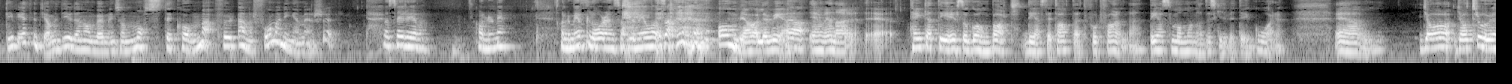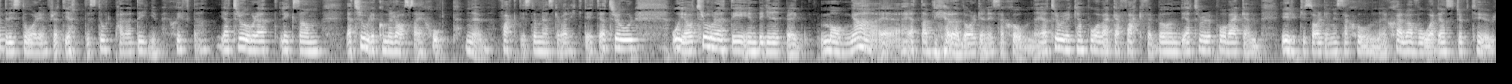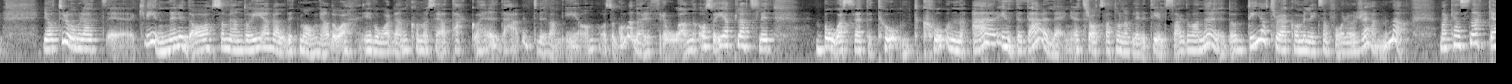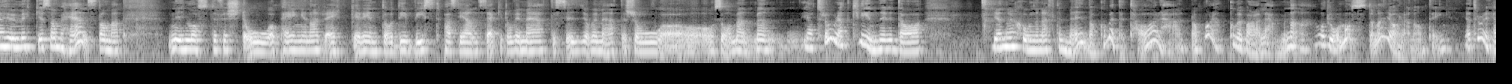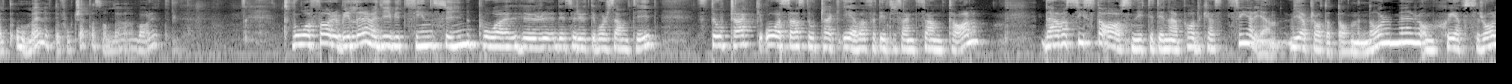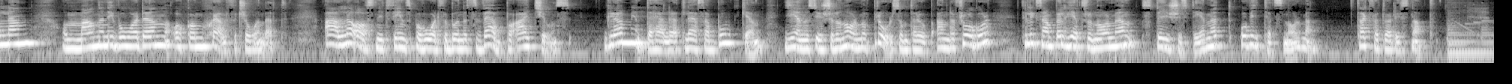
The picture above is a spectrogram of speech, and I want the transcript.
Det vet inte jag men det är ju den omvälvning som måste komma för annars får man inga människor. Vad säger du Eva? Håller du med? Håller du med Florence? Håller du med Åsa? Om jag håller med. Ja. Jag menar, eh, tänk att det är så gångbart det citatet fortfarande. Det är som om hon hade skrivit det igår. Ja, jag tror att vi står inför ett jättestort paradigmskifte. Jag tror att liksom, jag tror det kommer rasa ihop nu faktiskt om jag ska vara riktigt. Jag tror, och jag tror att det inbegriper många eh, etablerade organisationer. Jag tror det kan påverka fackförbund, jag tror det påverkar yrkesorganisationer, själva vårdens struktur. Jag tror att eh, kvinnor idag, som ändå är väldigt många då i vården, kommer att säga tack och hej, det här vill inte vi vara med om. Och så går man därifrån och så är plötsligt båset tomt. Kon är inte där längre trots att hon har blivit tillsagd att vara nöjd och det tror jag kommer liksom få det att rämna. Man kan snacka hur mycket som helst om att ni måste förstå och pengarna räcker inte och det är visst patientsäkert och vi mäter si och vi mäter så och, och så men, men jag tror att kvinnor idag generationen efter mig, de kommer inte ta det här. De bara, kommer bara lämna och då måste man göra någonting. Jag tror det är helt omöjligt att fortsätta som det har varit. Två förebilder har givit sin syn på hur det ser ut i vår samtid. Stort tack Åsa, stort tack Eva för ett intressant samtal. Det här var sista avsnittet i den här podcastserien. Vi har pratat om normer, om chefsrollen, om mannen i vården och om självförtroendet. Alla avsnitt finns på Vårdförbundets webb på iTunes. Glöm inte heller att läsa boken Genusyrsel och normuppror som tar upp andra frågor, till exempel heteronormen, styrsystemet och vithetsnormen. Tack för att du har lyssnat.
